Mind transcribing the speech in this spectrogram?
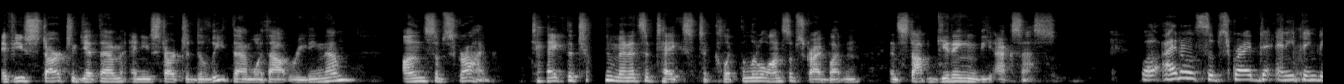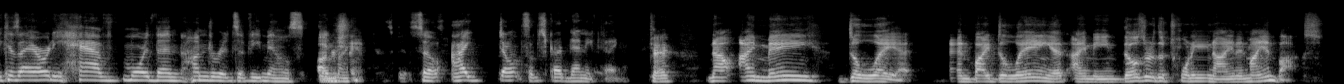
if you start to get them and you start to delete them without reading them, unsubscribe. Take the two minutes it takes to click the little unsubscribe button and stop getting the excess. Well, I don't subscribe to anything because I already have more than hundreds of emails. Understand. My, so I don't subscribe to anything. Okay. Now I may delay it. And by delaying it, I mean those are the 29 in my inbox.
